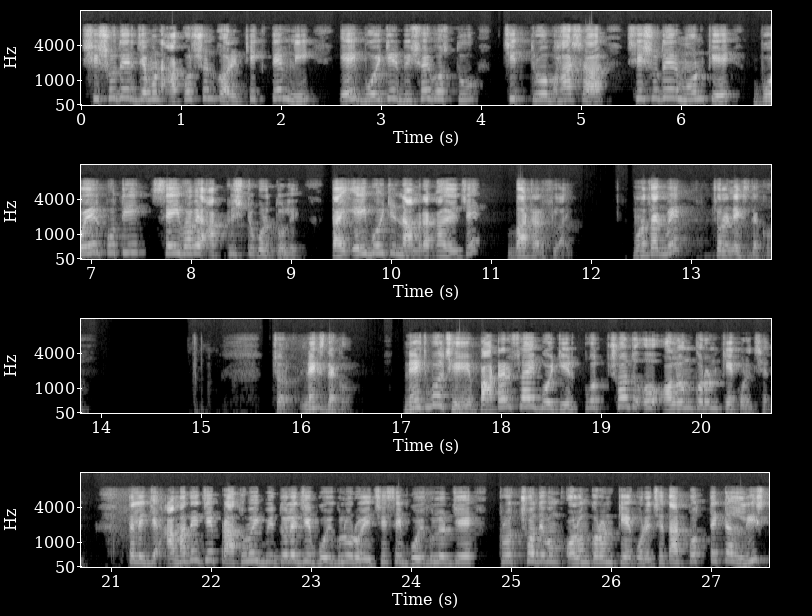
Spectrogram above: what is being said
শিশুদের যেমন আকর্ষণ করে, ঠিক তেমনি এই বইটির বিষয়বস্তু, চিত্র, ভাষা শিশুদের মনকে বইয়ের প্রতি সেইভাবে আকৃষ্ট করে তোলে। তাই এই বইটির নাম রাখা হয়েছে বাটারফ্লাই। মনে থাকবে? চলো নেক্সট দেখো। চলো নেক্সট দেখো। নেক্সট বলছে, বাটারফ্লাই বইটির প্রচ্ছদ ও অলঙ্করণ কে করেছেন? তাহলে যে আমাদের যে প্রাথমিক বিদ্যালয়ে যে বইগুলো রয়েছে, সেই বইগুলোর যে প্রচ্ছদ এবং অলঙ্করণ কে করেছে, তার প্রত্যেকটা লিস্ট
